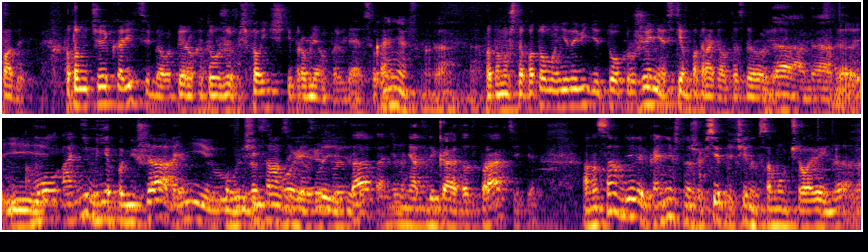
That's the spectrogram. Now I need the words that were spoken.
падать. Потом человек корит себя, во-первых, это уже психологические проблемы появляются. Конечно, да, да. Потому что потом он ненавидит то окружение, с кем потратил это здоровье. Да, да. Э, и... Мол, они мне помешали да, они получить мой результат, они да. меня отвлекают от практики. А на самом деле, конечно же, все причины в самом человеке. Да, да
